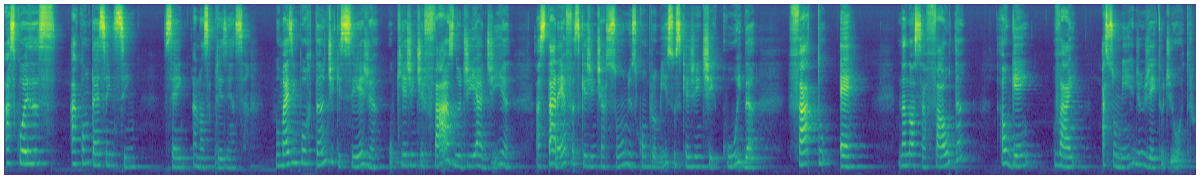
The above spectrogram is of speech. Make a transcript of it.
as coisas acontecem sim, sem a nossa presença. Por mais importante que seja o que a gente faz no dia a dia, as tarefas que a gente assume, os compromissos que a gente cuida, Fato é, na nossa falta, alguém vai assumir de um jeito ou de outro.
